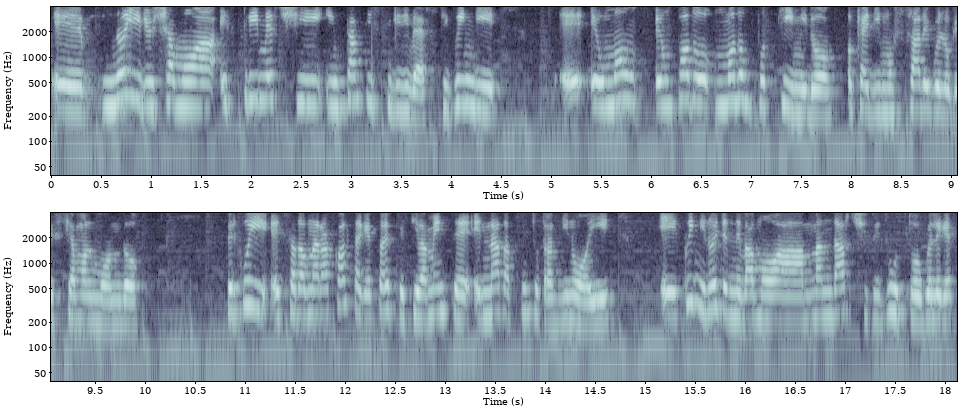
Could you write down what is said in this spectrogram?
eh, noi riusciamo a esprimerci in tanti stili diversi, quindi eh, è, un, mo- è un modo, un modo un po' timido, ok, di mostrare quello che siamo al mondo. Per cui è stata una raccolta che poi effettivamente è nata appunto tra di noi e quindi noi tendevamo a mandarci di tutto, quelle che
